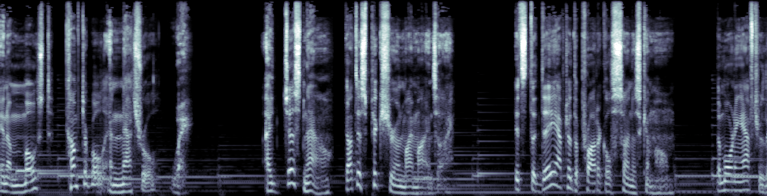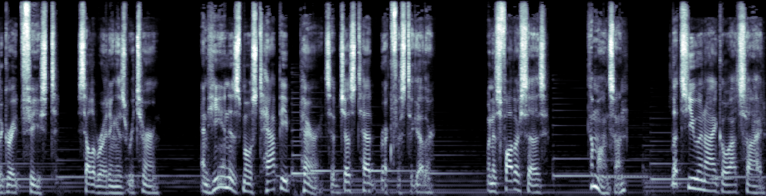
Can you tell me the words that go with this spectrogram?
in a most comfortable and natural way. I just now got this picture in my mind's eye. It's the day after the prodigal son has come home, the morning after the great feast, celebrating his return, and he and his most happy parents have just had breakfast together. When his father says, Come on, son, let's you and I go outside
